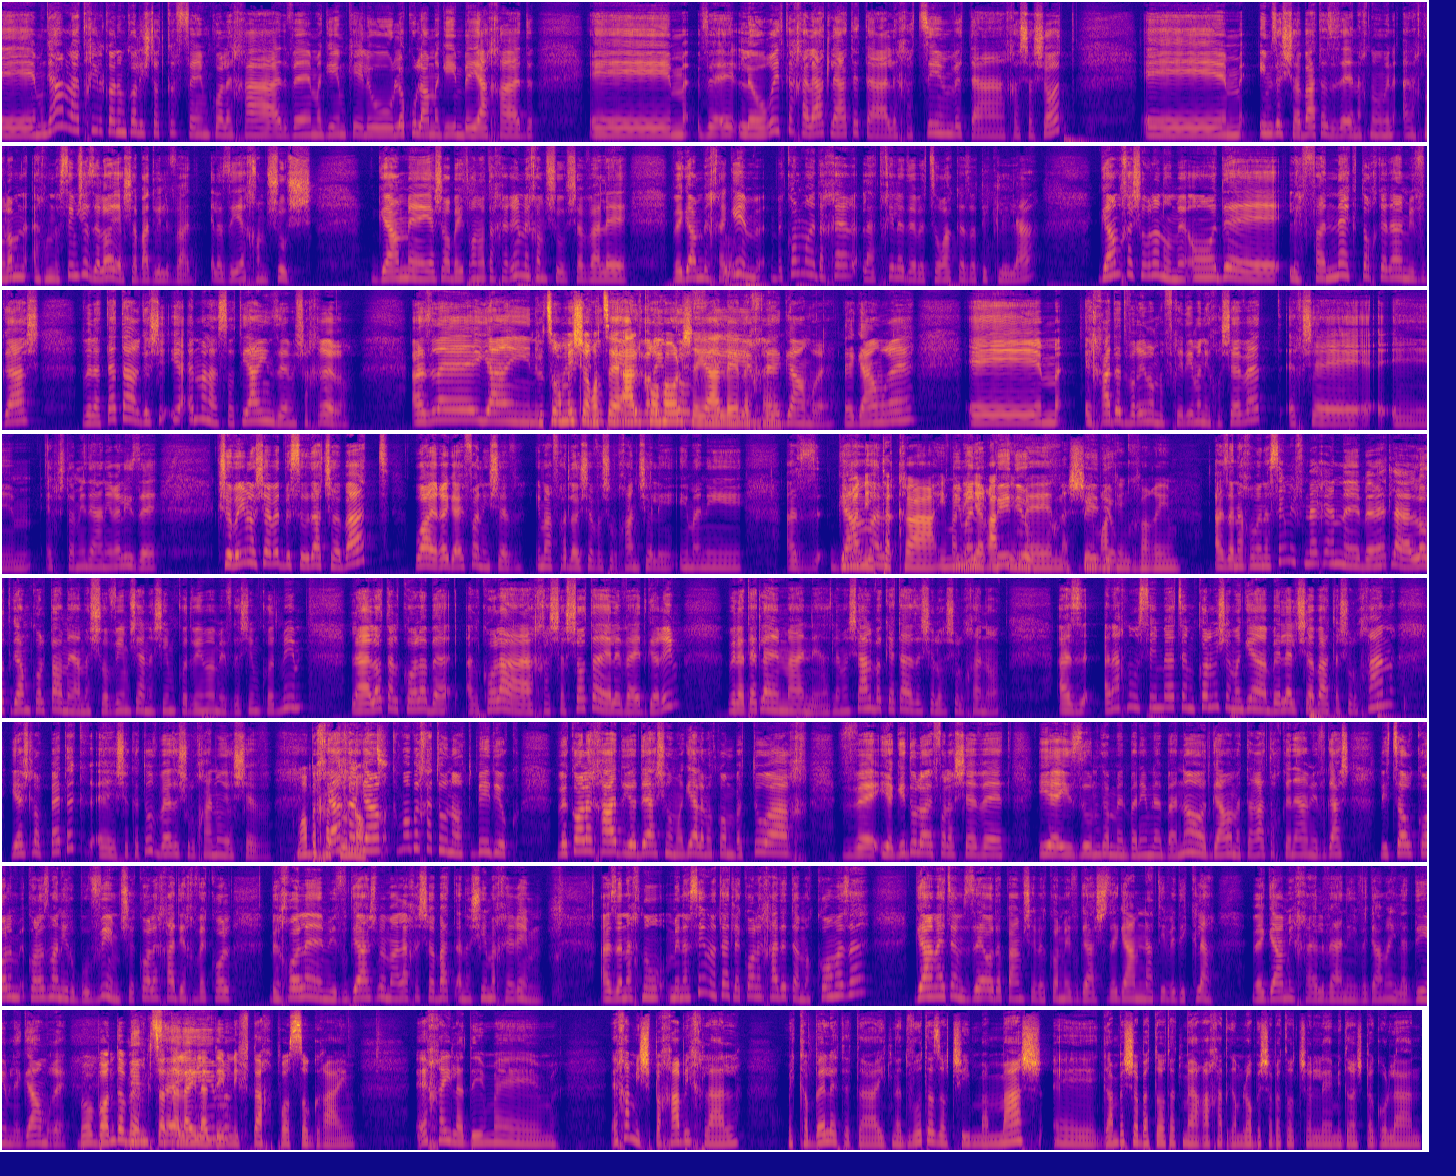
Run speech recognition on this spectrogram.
אה, גם להתחיל קודם כל לשתות קפה עם כל אחד, ומגיעים כאילו, לא כולם מגיעים ביחד. אה, ולהוריד ככה לאט לאט את הלחצים ואת החששות. אמ, אם זה שבת, אז אנחנו, אנחנו, לא, אנחנו מנסים שזה לא יהיה שבת בלבד, אלא זה יהיה חמשוש. גם uh, יש הרבה יתרונות אחרים לחמשוש, אבל... Uh, וגם בחגים, בכל מועד אחר, להתחיל את זה בצורה כזאת קלילה. גם חשוב לנו מאוד uh, לפנק תוך כדי המפגש ולתת את ההרגשה, אין מה לעשות, יין זה משחרר. אז ליין, קיצור, מי שרוצה אלכוהול, שיעלה לכם. לגמרי, לגמרי. אמ, אחד הדברים המפחידים, אני חושבת, איך, ש... אמ, איך שתמיד היה נראה לי, זה כשבאים לשבת בסעודת שבת, וואי, רגע, איפה אני אשב? אם אף אחד לא יושב בשולחן שלי, אם אני... אז גם... אם אני אתקע, אם, אם אני אהיה רק בדיוק, עם נשים, בדיוק. רק עם גברים. אז אנחנו מנסים לפני כן אה, באמת להעלות גם כל פעם מהמשובים שאנשים כותבים במפגשים קודמים, להעלות על כל, הב... על כל החששות האלה והאתגרים ולתת להם מענה. אז למשל בקטע הזה של השולחנות, אז אנחנו עושים בעצם, כל מי שמגיע בליל שבת לשולחן, יש לו פתק אה, שכתוב באיזה שולחן הוא יושב. כמו בחתונות. גם, כמו בחתונות, בדיוק. וכל אחד יודע שהוא מגיע למקום בטוח, ויגידו לו איפה לשבת, יהיה איזון גם בין בנים לבנות, גם המטרה תוך כדי המפגש, ליצור כל, כל הזמן ערבובים, שכל אחד יחווה כל, בכל אה, מפגש במהלך השבת אנשים אחרים. אז אנחנו מנסים לתת לכל אחד את המקום הזה. גם עצם זה עוד הפעם שבכל מפגש, זה גם נתי ודקלה, וגם מיכאל ואני, וגם הילדים לגמרי. בואו בוא נדבר נמצאים... קצת על הילדים, נפתח פה סוגריים. איך הילדים, אה, איך המשפחה בכלל מקבלת את ההתנדבות הזאת, שהיא ממש, אה, גם בשבתות את מארחת, גם לא בשבתות של אה, מדרשת הגולן,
